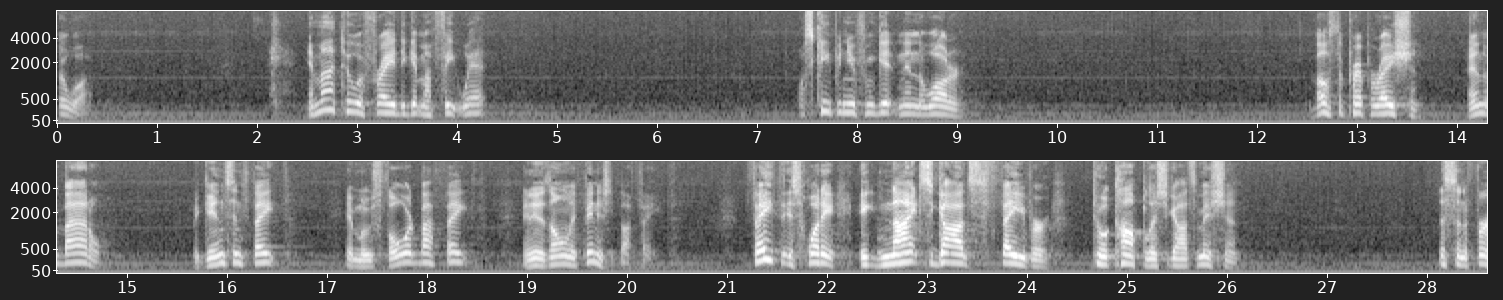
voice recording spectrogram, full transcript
So what? Am I too afraid to get my feet wet? What's keeping you from getting in the water? both the preparation and the battle begins in faith, it moves forward by faith, and it is only finished by faith. Faith is what ignites God's favor to accomplish God's mission. Listen to 1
